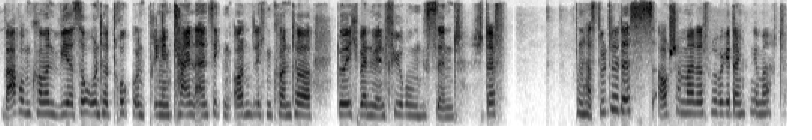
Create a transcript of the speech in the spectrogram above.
Warum kommen wir so unter Druck und bringen keinen einzigen ordentlichen Konter durch, wenn wir in Führung sind? Steffen, hast du dir das auch schon mal darüber Gedanken gemacht?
